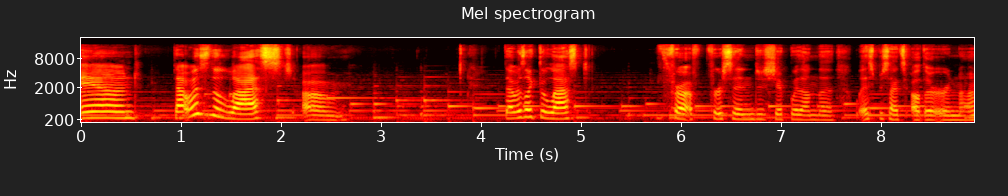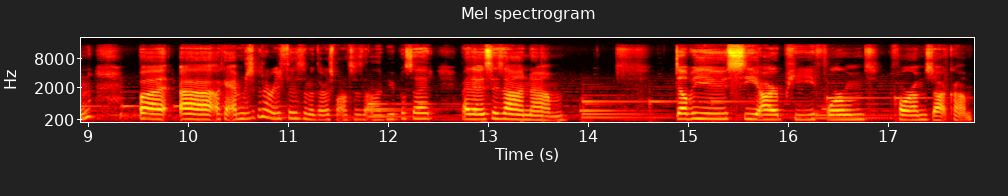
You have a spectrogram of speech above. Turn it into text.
and that was the last um, that was like the last person to ship with on the list besides other or none. But uh, okay, I'm just gonna read through some of the responses that other people said. By the way, this is on um, WCRP forums, forums.com.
